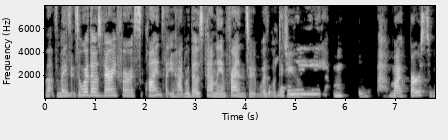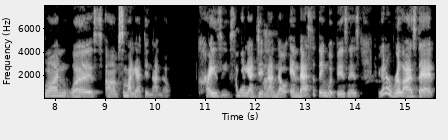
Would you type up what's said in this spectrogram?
That's amazing. So were those very first clients that you had, were those family and friends or was, did you? My first one was um, somebody I did not know. Crazy. Somebody I did wow. not know. And that's the thing with business. You're going to realize that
